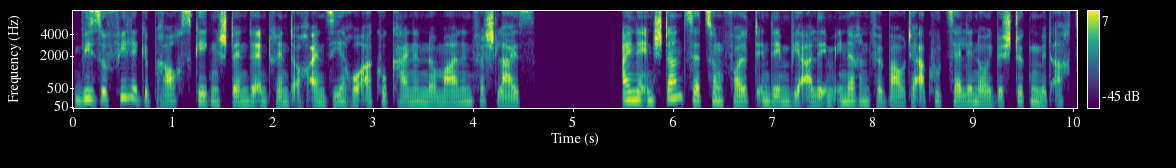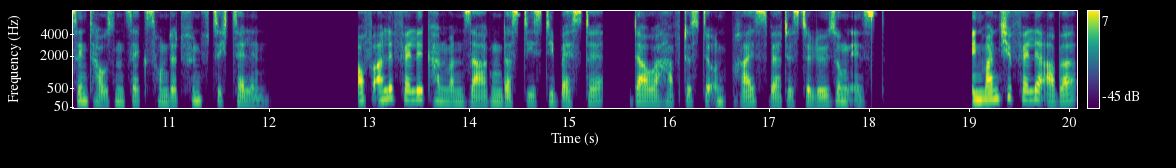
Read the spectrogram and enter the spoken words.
Wie so viele Gebrauchsgegenstände entrennt auch ein Zero-Akku keinen normalen Verschleiß. Eine Instandsetzung folgt, indem wir alle im Inneren verbaute Akkuzelle neu bestücken mit 18.650 Zellen. Auf alle Fälle kann man sagen, dass dies die beste, dauerhafteste und preiswerteste Lösung ist. In manche Fälle aber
